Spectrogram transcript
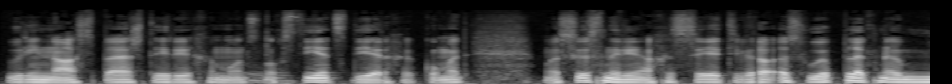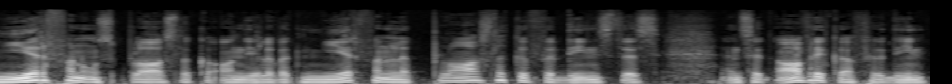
hoe die Naspers hierdie gemons nog steeds deurgekom het. Maar soos Nerina gesê het, jy weet daar is hopelik nou meer van ons plaaslike aandele wat meer van hulle plaaslike verdienste in Suid-Afrika verdien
